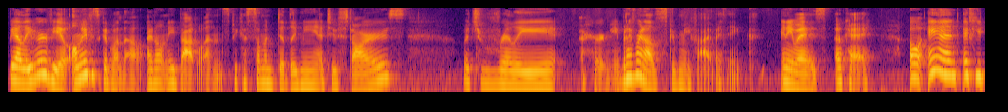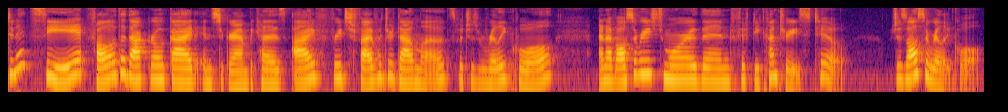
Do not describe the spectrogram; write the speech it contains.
But yeah, leave a review. Only if it's a good one, though. I don't need bad ones because someone did leave me at two stars, which really hurt me. But everyone else gave me five, I think. Anyways, okay. Oh, and if you didn't see, follow the That Girl Guide Instagram because I've reached 500 downloads, which is really cool. And I've also reached more than 50 countries too, which is also really cool.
